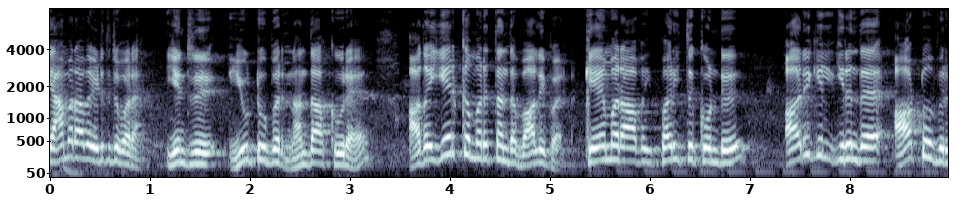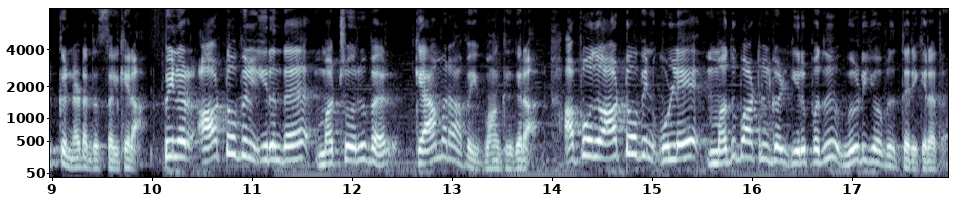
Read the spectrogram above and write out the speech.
கேமராவை எடுத்துட்டு வரேன் என்று யூடியூபர் நந்தா கூற அதை ஏற்க மறுத்த அந்த வாலிபர் கேமராவை பறித்து கொண்டு அருகில் இருந்த ஆட்டோவிற்கு நடந்து செல்கிறார். பின்னர் ஆட்டோவில் இருந்த மற்றொருவர் கேமராவை வாங்குகிறார். அப்போது ஆட்டோவின் உள்ளே மது பாட்டில்கள் இருப்பது வீடியோவில் தெரிகிறது.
